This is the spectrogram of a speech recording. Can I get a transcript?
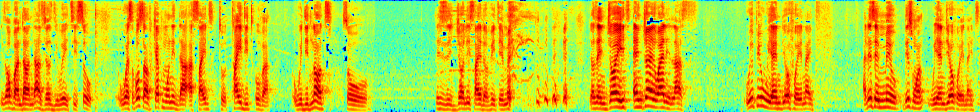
it's up and down. That's just the way it is. So we're supposed to have kept money that aside to tide it over. We did not. So this is the jolly side of it. Amen. just enjoy it. Enjoy it while it lasts. Weeping we endure for a night. I didn't say male. This one we endure for a night.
